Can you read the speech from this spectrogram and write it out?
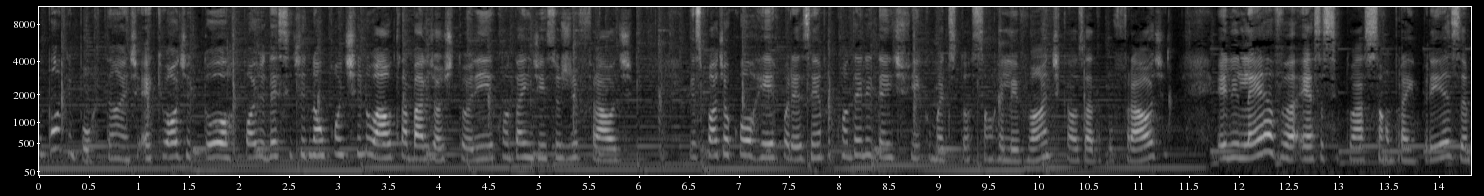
Um ponto importante é que o auditor pode decidir não continuar o trabalho de auditoria quando há indícios de fraude. Isso pode ocorrer, por exemplo, quando ele identifica uma distorção relevante causada por fraude ele leva essa situação para a empresa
